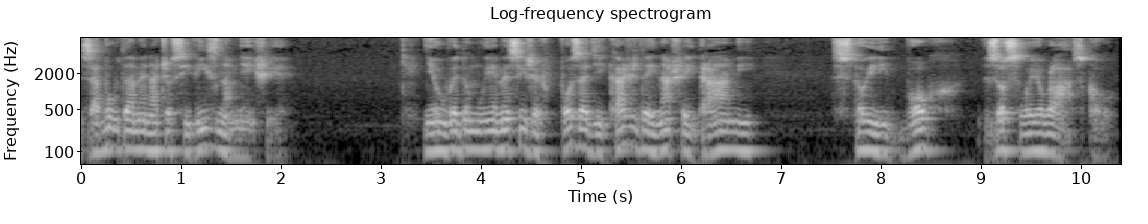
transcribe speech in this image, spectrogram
zabúdame na čosi významnejšie. Neuvedomujeme si, že v pozadí každej našej drámy stojí Boh so svojou láskou.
